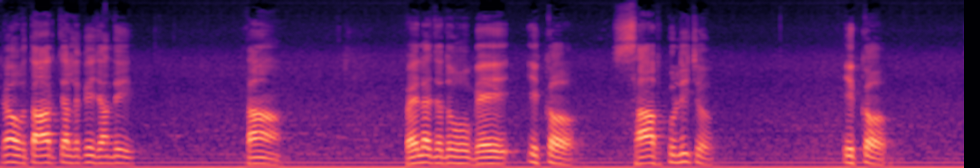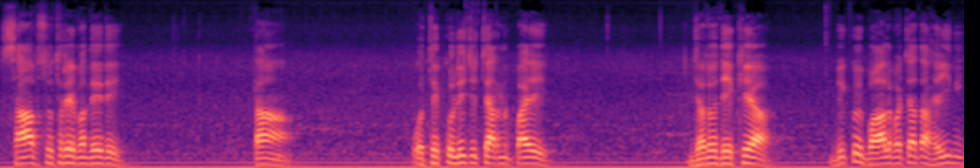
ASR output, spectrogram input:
ਕਿ ਅਵਤਾਰ ਚੱਲ ਕੇ ਜਾਂਦੇ, ਤਾਂ ਪਹਿਲਾਂ ਜਦੋਂ ਉਹ ਗਏ, ਇੱਕ ਸਾਫ਼ ਕੁੱਲੀ ਚ, ਇੱਕ ਸਾਫ਼ ਸੁਥਰੇ ਬੰਦੇ ਦੇ, ਤਾਂ ਉੱਥੇ ਕੁੱਲੀ ਚ ਚਰਨ ਪਾਏ। ਜਦੋਂ ਦੇਖਿਆ ਵੀ ਕੋਈ ਬਾਲ ਬੱਚਾ ਤਾਂ ਹੈ ਹੀ ਨਹੀਂ,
